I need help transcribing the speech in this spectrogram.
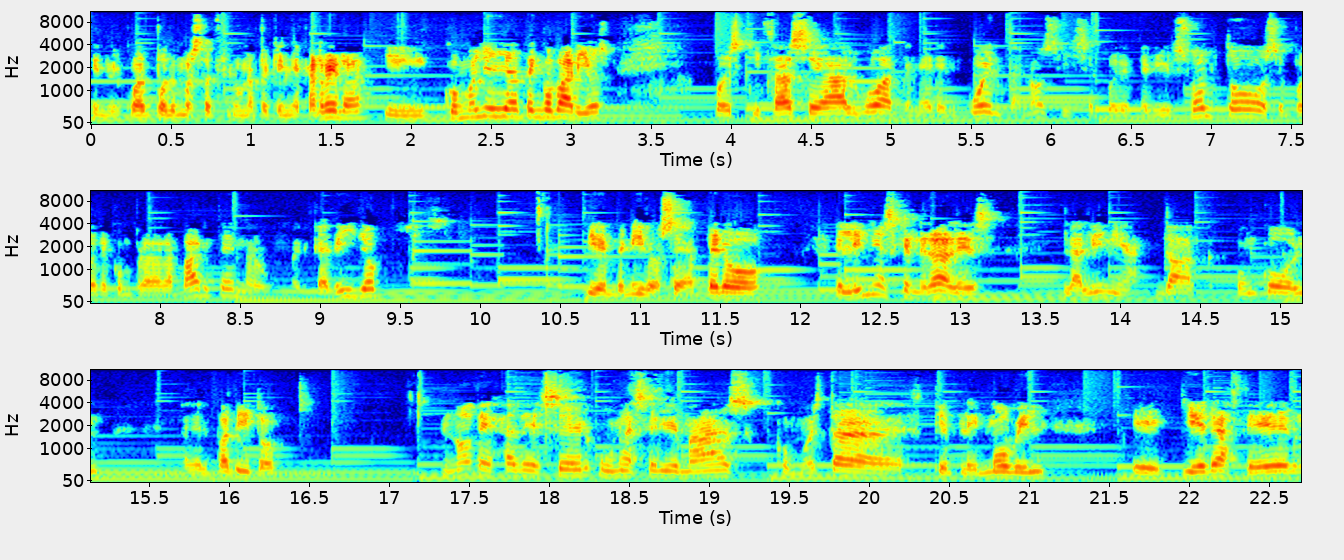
en el cual podemos hacer una pequeña carrera. Y como yo ya tengo varios, pues quizás sea algo a tener en cuenta, ¿no? Si se puede pedir suelto o se puede comprar aparte en algún mercadillo, bienvenido sea. Pero en líneas generales, la línea Duck on Call, la del patito, no deja de ser una serie más como esta que Playmobil eh, quiere hacer,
